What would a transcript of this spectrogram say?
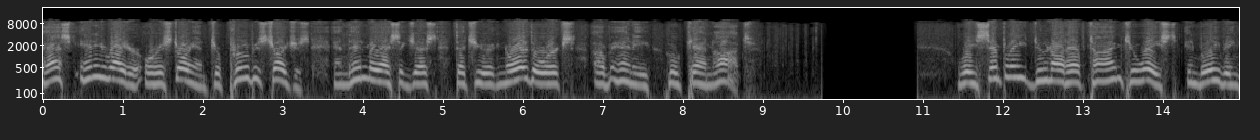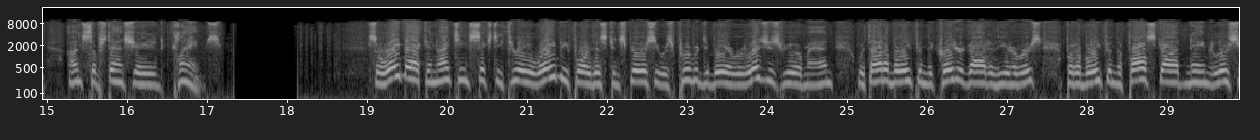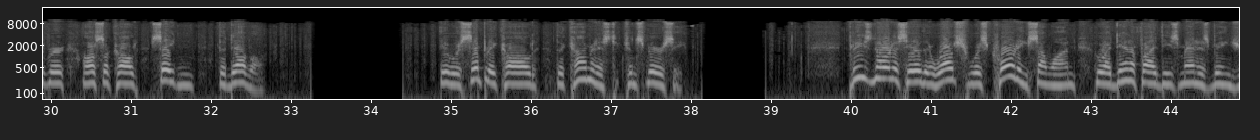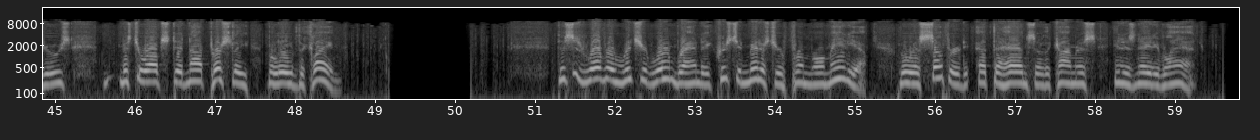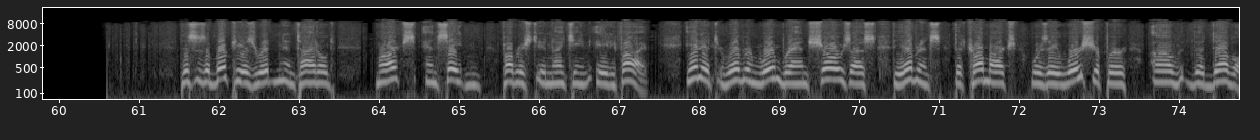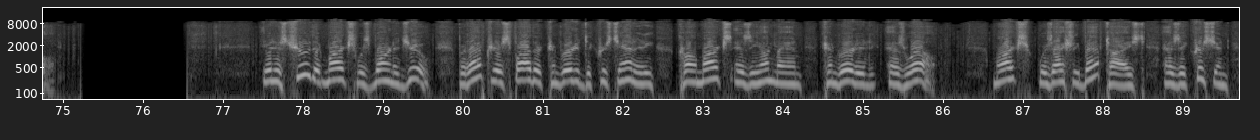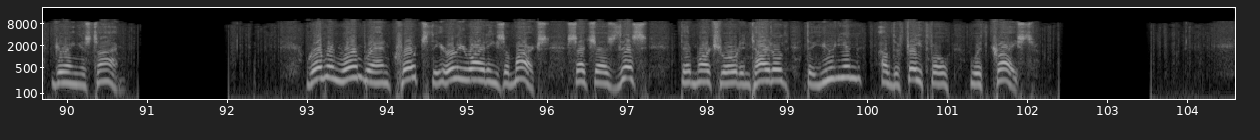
Ask any writer or historian to prove his charges, and then may I suggest that you ignore the works of any who cannot. We simply do not have time to waste in believing unsubstantiated claims. So way back in 1963, way before this conspiracy was proven to be a religious view of man without a belief in the creator God of the universe, but a belief in the false god named Lucifer, also called Satan, the devil. It was simply called the Communist Conspiracy. Please notice here that Welch was quoting someone who identified these men as being Jews. Mr. Welch did not personally believe the claim. This is Reverend Richard Wurmbrand, a Christian minister from Romania, who has suffered at the hands of the communists in his native land. This is a book he has written entitled Marx and Satan, published in 1985. In it, Reverend Wurmbrand shows us the evidence that Karl Marx was a worshipper of the devil. It is true that Marx was born a Jew, but after his father converted to Christianity, Karl Marx, as a young man, converted as well. Marx was actually baptized as a Christian during this time. Reverend Wurmbrand quotes the early writings of Marx, such as this that Marx wrote entitled The Union of the Faithful with Christ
